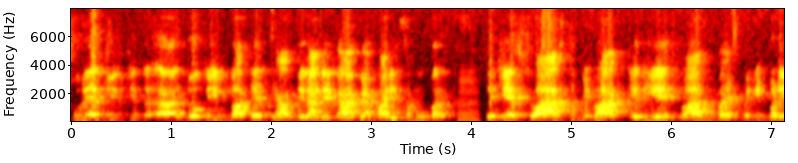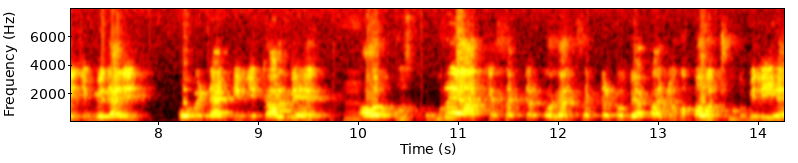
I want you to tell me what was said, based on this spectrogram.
सुरेश जी की दो तीन बातें ध्यान दिलाने का है व्यापारी समूह पर। हम्म। देखिए स्वास्थ्य विभाग के लिए स्वास्थ्य महकमे की बड़ी ज़िम्मेदारी कोविड नाइन्टीन के काल में है। हम्म। और उस पूरे आपके सेक्टर को हेल्थ सेक्टर को व्यापारियों को बहुत छूट मिली है।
